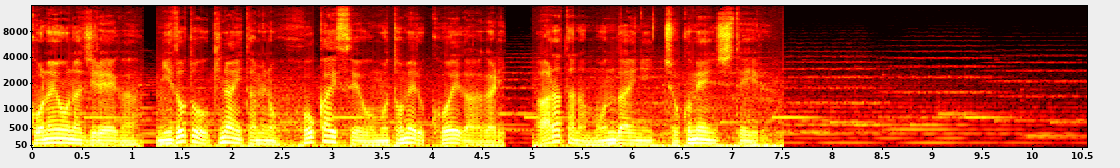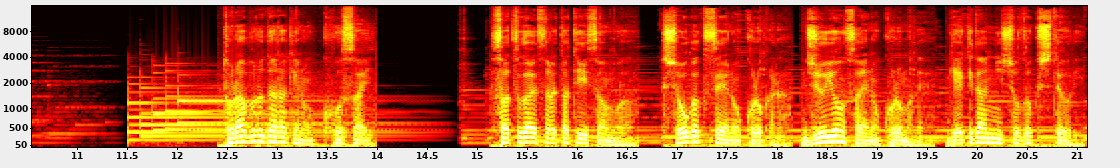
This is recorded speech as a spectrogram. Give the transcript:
このような事例が二度と起きないための法改正を求める声が上がり、新たな問題に直面している。トラブルだらけの交際。殺害された T さんは、小学生の頃から14歳の頃まで劇団に所属しており、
